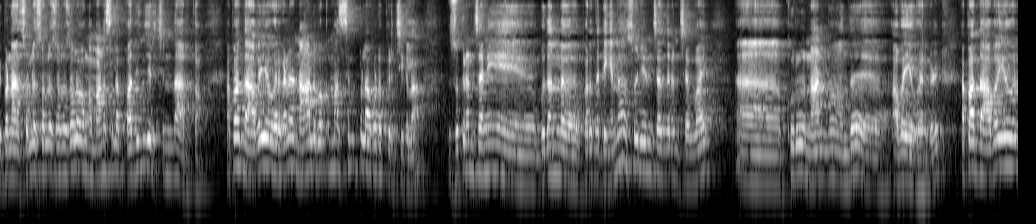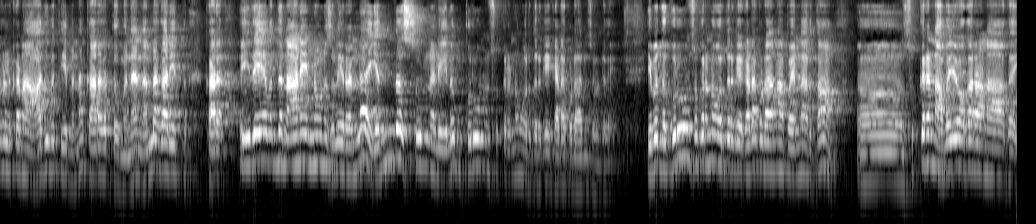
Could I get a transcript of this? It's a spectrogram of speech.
இப்போ நான் சொல்ல சொல்ல சொல்ல சொல்ல உங்கள் மனசில் பதிஞ்சிருச்சுன்னு தான் அர்த்தம். அப்போ அந்த அவயோகர்களை நாலு பக்கமாக சிம்பிளாக கூட பிரிச்சுக்கலாம். சுக்கரன் சனி புதனில் பிறந்துட்டிங்கன்னா சூரியன் சந்திரன் செவ்வாய் குரு நான்கும் வந்து அவயோகர்கள் அப்போ அந்த அவயோகர்களுக்கான ஆதிபத்தியம் என்ன? காரகத்துவம் என்ன? நல்ல காரியத்தை கார இதே வந்து நானே இன்னொன்று சொல்லிடுறேன்ல எந்த சூழ்நிலையிலும் குருவும் சுக்கிரனும் ஒருத்தருக்கு கிடக்கூடாதுன்னு சொல்லிடுவேன். இப்போ இந்த குருவும் சுக்கிரனும் ஒருத்தருக்கு கிடக்கூடாதுன்னா அப்போ என்ன அர்த்தம்? சுக்கரன் அவயோகரானாக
